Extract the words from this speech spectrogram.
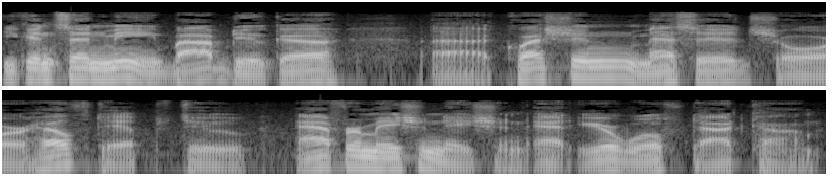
You can send me, Bob Ducca, question, message, or health tip to affirmationnation at earwolf.com.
